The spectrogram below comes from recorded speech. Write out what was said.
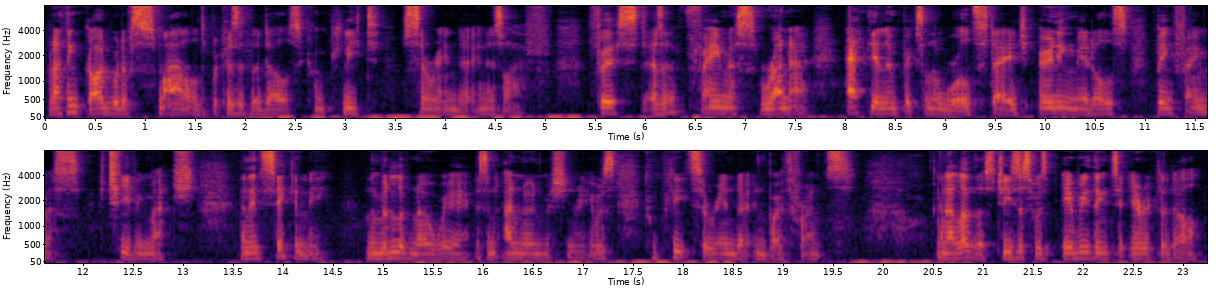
But I think God would have smiled because of Liddell's complete surrender in his life. First, as a famous runner at the Olympics on the world stage, earning medals, being famous, achieving much. And then secondly, in the middle of nowhere as an unknown missionary. It was complete surrender in both fronts. And I love this. Jesus was everything to Eric Liddell.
